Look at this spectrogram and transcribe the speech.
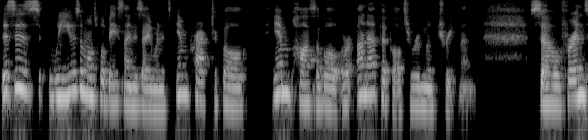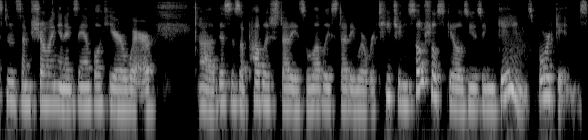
This is, we use a multiple baseline design when it's impractical, impossible, or unethical to remove treatment. So for instance, I'm showing an example here where uh, this is a published study. It's a lovely study where we're teaching social skills using games, board games.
